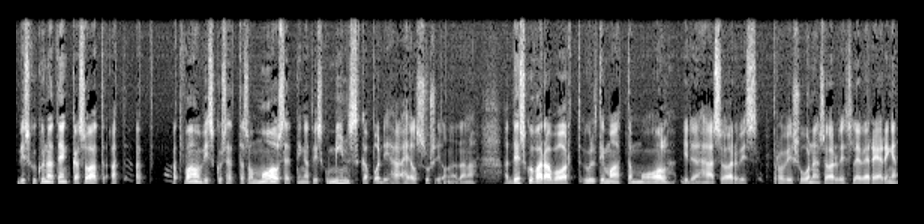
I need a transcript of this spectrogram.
Vi skulle kunna tänka så att, att, att att vad om vi skulle sätta som målsättning att vi skulle minska på de här hälsoskillnaderna. Att det skulle vara vårt ultimata mål i den här serviceprovisionen, servicelevereringen.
